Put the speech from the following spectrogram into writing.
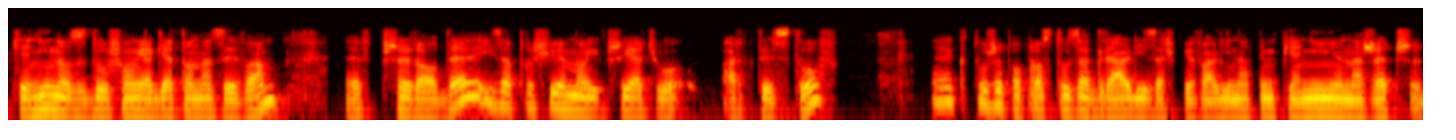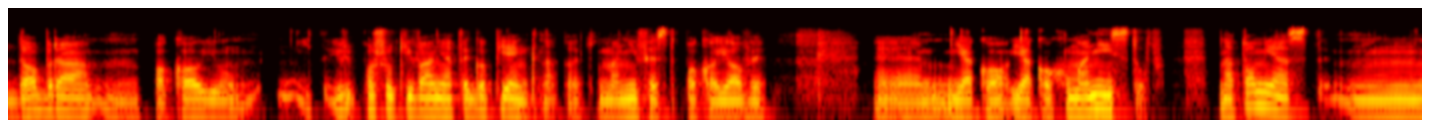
pianino z duszą, jak ja to nazywam, w przyrodę i zaprosiłem moich przyjaciół artystów, e, którzy po prostu zagrali, zaśpiewali na tym pianinie na rzecz dobra, pokoju i poszukiwania tego piękna. To taki manifest pokojowy jako, jako humanistów. Natomiast, mm,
